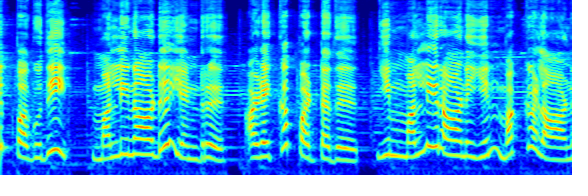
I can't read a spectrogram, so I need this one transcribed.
இப்பகுதி மல்லிநாடு என்று அழைக்கப்பட்டது. இம்மல்லிராணியின் மக்களான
